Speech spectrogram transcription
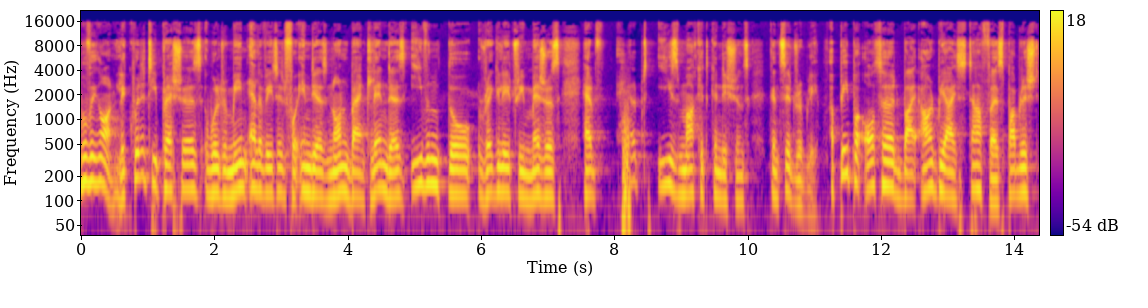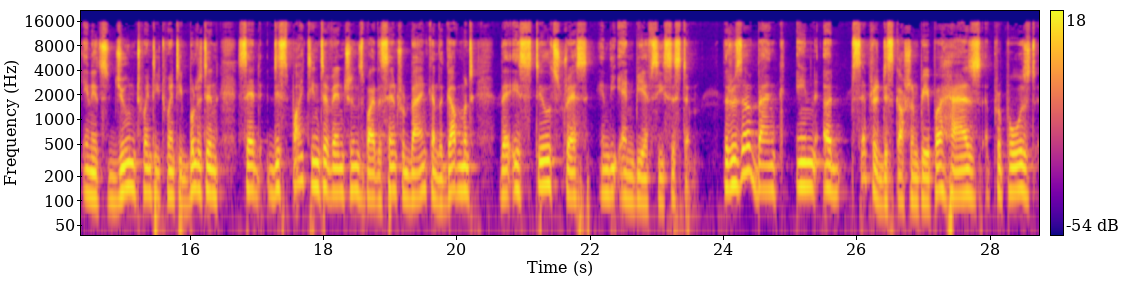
Moving on, liquidity pressures will remain elevated for India's non bank lenders even though regulatory measures have helped ease market conditions considerably. A paper authored by RBI staffers published in its June 2020 bulletin said despite interventions by the central bank and the government, there is still stress in the NBFC system. The Reserve Bank, in a separate discussion paper, has proposed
